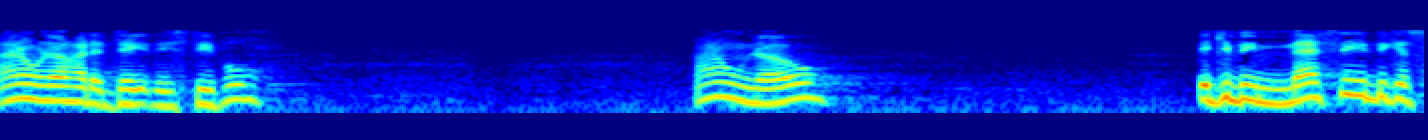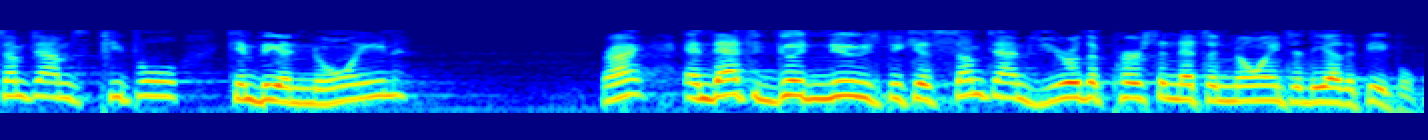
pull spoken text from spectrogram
I don't know how to date these people. I don't know. It can be messy because sometimes people can be annoying, right? And that's good news because sometimes you're the person that's annoying to the other people.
